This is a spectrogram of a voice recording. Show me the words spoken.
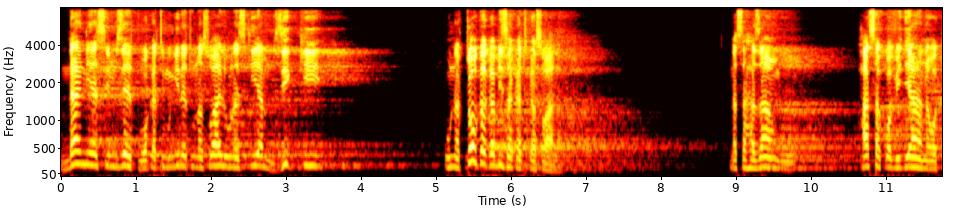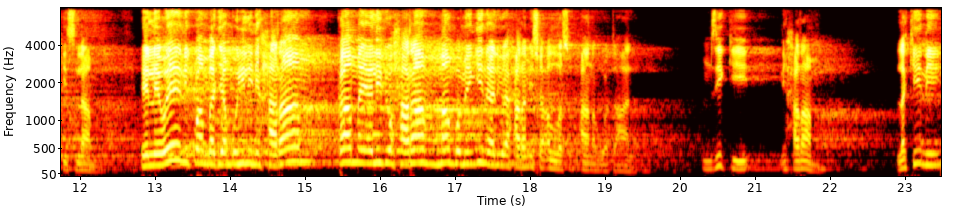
ndani ya simu zetu. Wakati mwingine tunaswali unasikia mziki unatoka kabisa katika swala. Na saha zangu hasa kwa vijana wa Kiislamu eleweni kwamba jambo hili ni haramu kama yalivyo haramu mambo mengine aliyoharamisha Allah subhanahu wa ta'ala. Mziki ni haramu lakini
